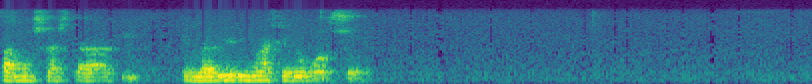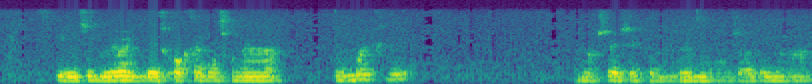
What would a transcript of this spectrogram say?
vamos hasta aquí, enladir imagen do curso. Y simplemente escogemos una imagen. No sé si tendremos alguna.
